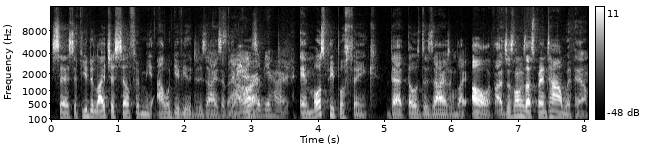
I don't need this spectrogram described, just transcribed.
says, if you delight yourself in me, I will give you the desires of your Desires heart. of your heart. And most people think that those desires are like, oh, if I, just as long as I spend time with him,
